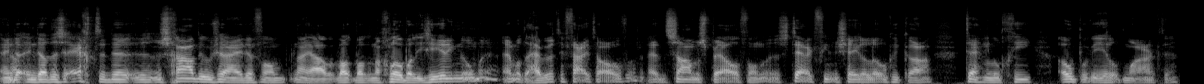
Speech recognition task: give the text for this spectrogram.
En, en dat is echt de, een schaduwzijde van, nou ja, wat, wat we nou globalisering noemen. Hè, want daar hebben we het in feite over. Het samenspel van een sterk financiële logica, technologie, open wereldmarkten.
